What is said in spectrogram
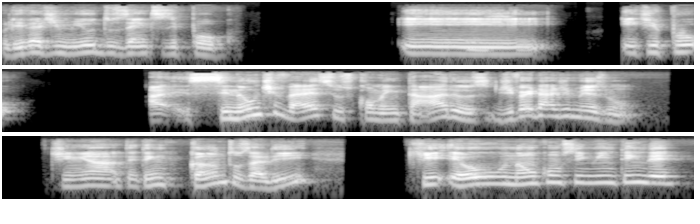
o livro é de 1200 e pouco. E, e tipo, se não tivesse os comentários, de verdade mesmo, tinha tem, tem cantos ali que eu não consigo entender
